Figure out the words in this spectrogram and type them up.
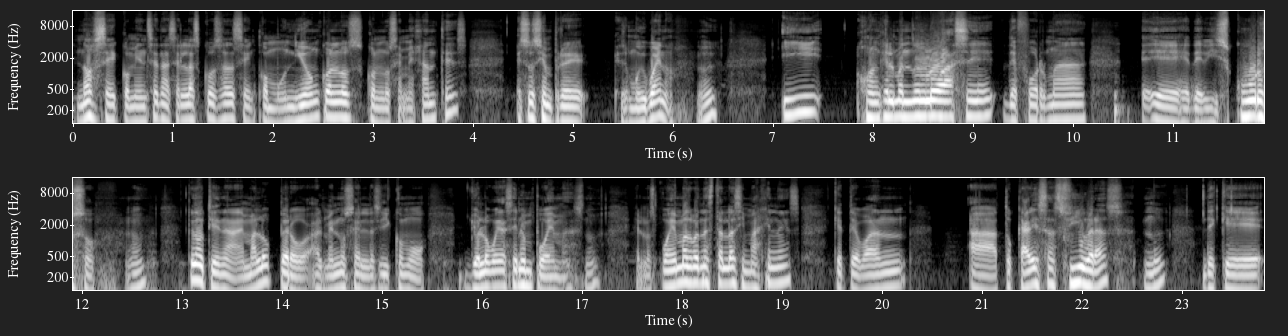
no sé, comiencen a hacer las cosas en comunión con los, con los semejantes, eso siempre es muy bueno. Y Juan Gelman no lo hace de forma eh, de discurso, que no tiene nada de malo, pero al menos él así como yo lo voy a hacer en poemas. En los poemas van a estar las imágenes que te van a tocar esas fibras, ¿no? De que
